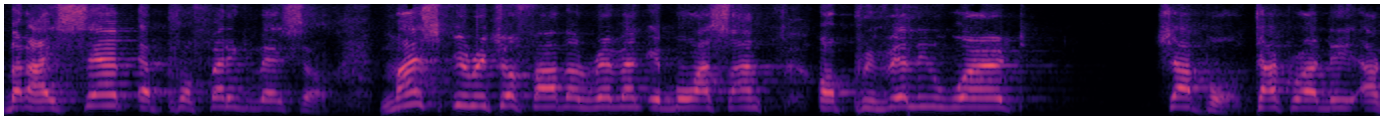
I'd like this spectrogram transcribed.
But I serve a prophetic vessel. My spiritual father, Reverend Eboasan of Prevailing Word Chapel, Takoradi, uh,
